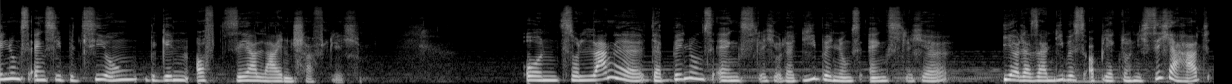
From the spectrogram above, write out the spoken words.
Bindungsängstliche Beziehungen beginnen oft sehr leidenschaftlich. Und solange der Bindungsängstliche oder die Bindungsängstliche ihr oder sein Liebesobjekt noch nicht sicher hat,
